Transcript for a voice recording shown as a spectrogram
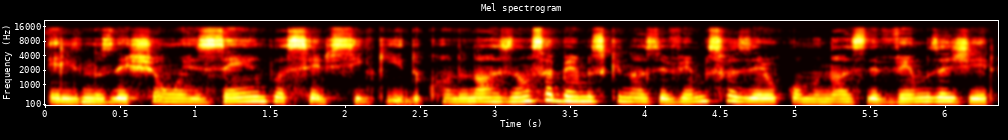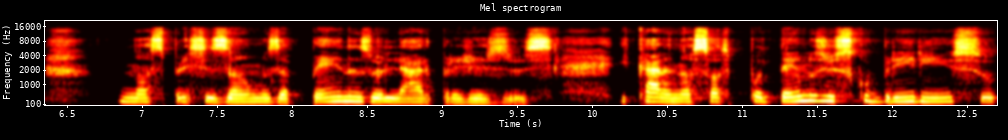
ele nos deixou um exemplo a ser seguido. Quando nós não sabemos o que nós devemos fazer ou como nós devemos agir, nós precisamos apenas olhar para Jesus. E cara, nós só podemos descobrir isso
